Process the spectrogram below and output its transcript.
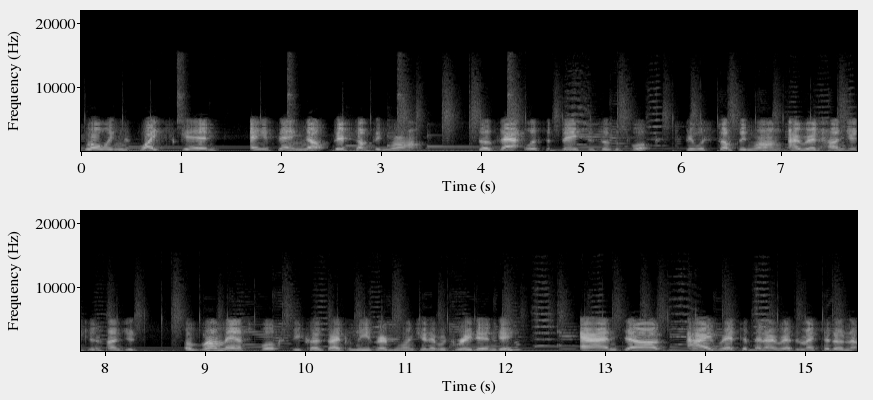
glowing white skin, and you're saying, no, there's something wrong. So that was the basis of the book. There was something wrong. I read hundreds and hundreds of romance books because I believe everyone should have a great ending. And uh, I read them and I read them. I said, oh, no,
